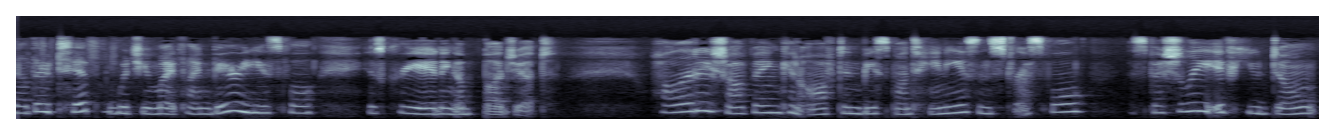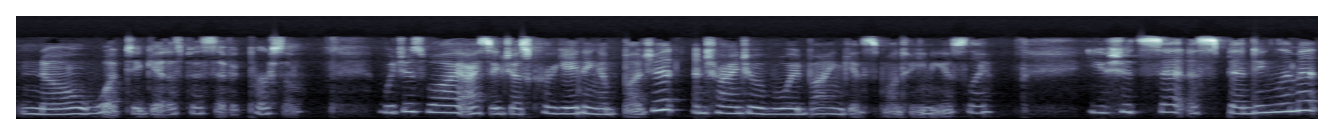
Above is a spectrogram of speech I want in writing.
Another tip, which you might find very useful, is creating a budget. Holiday shopping can often be spontaneous and stressful, especially if you don't know what to get a specific person, which is why I suggest creating a budget and trying to avoid buying gifts spontaneously. You should set a spending limit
